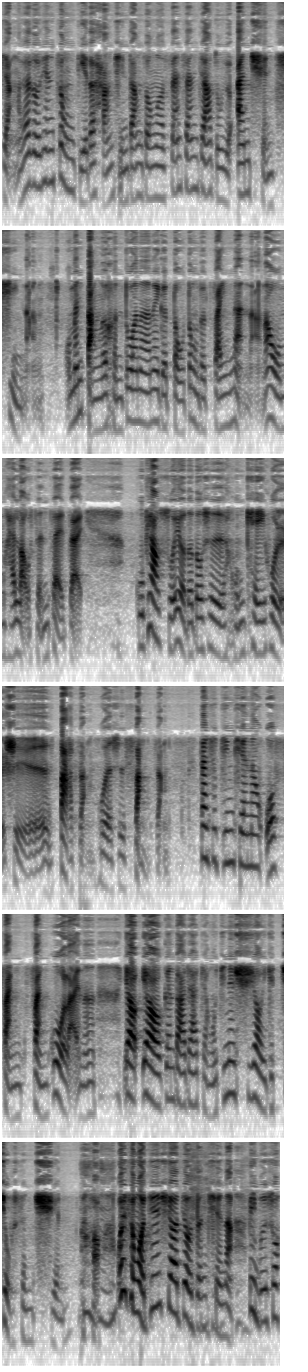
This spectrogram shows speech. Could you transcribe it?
讲了，在昨天重跌的行情当中呢，三三家族有安全气囊，我们挡了很多呢那个抖动的灾难呐。那我们还老神在在，股票所有的都是红 K 或者是大涨或者是上涨。但是今天呢，我反反过来呢，要要跟大家讲，我今天需要一个救生圈。好，为什么我今天需要救生圈呢？并不是说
